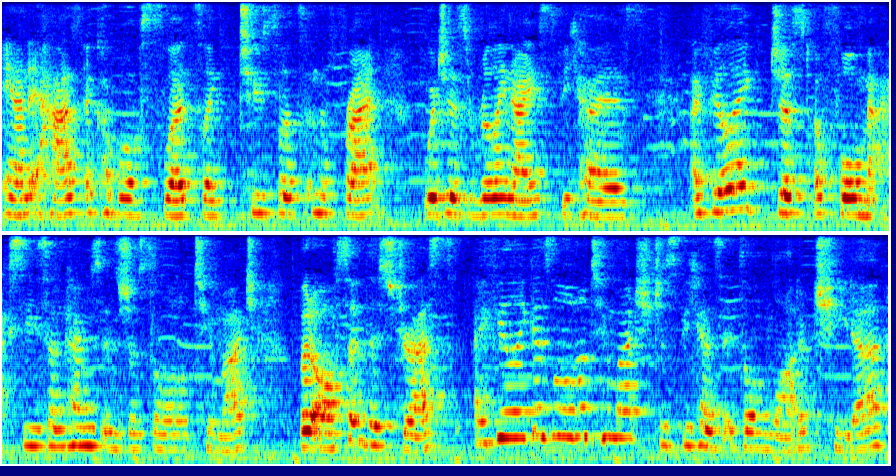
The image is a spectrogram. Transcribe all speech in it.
and it has a couple of slits, like two slits in the front, which is really nice because I feel like just a full maxi sometimes is just a little too much, but also this dress I feel like is a little too much just because it's a lot of cheetah.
